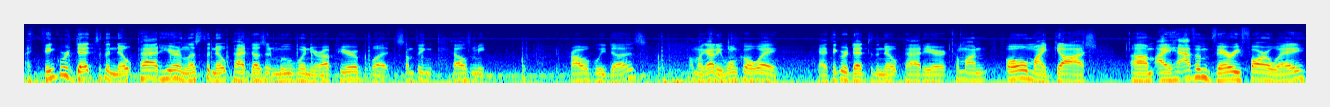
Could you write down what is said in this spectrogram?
I think we're dead to the notepad here, unless the notepad doesn't move when you're up here, but something tells me it probably does. Oh, my God, he won't go away. Yeah, I think we're dead to the notepad here. Come on. Oh, my gosh. Um, I have him very far away,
